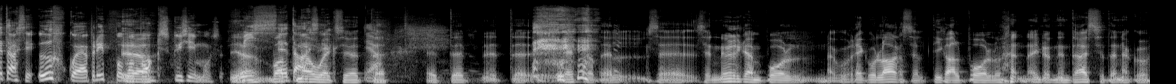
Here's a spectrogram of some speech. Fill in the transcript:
edasi, õhku jääb rippuma paks küsimus, mis edasi? eks ju, et, et, et, et retrodel see, see nõrgem pool nagu regulaarselt igal pool näinud nende asjade nagu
